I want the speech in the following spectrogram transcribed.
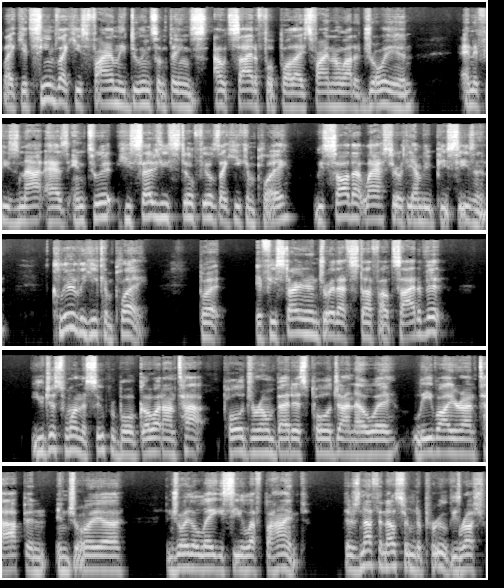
Like it seems like he's finally doing some things outside of football that he's finding a lot of joy in. And if he's not as into it, he says he still feels like he can play. We saw that last year with the MVP season. Clearly he can play. But if he's starting to enjoy that stuff outside of it, you just won the Super Bowl. Go out on top. Pull Jerome Bettis, pull John Elway, leave while you're on top and enjoy uh enjoy the legacy you left behind. There's nothing else for him to prove. He's Rush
